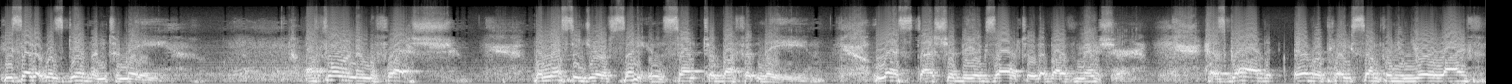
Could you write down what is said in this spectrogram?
He said it was given to me. A thorn in the flesh the messenger of Satan sent to buffet me, lest I should be exalted above measure. Has God ever placed something in your life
